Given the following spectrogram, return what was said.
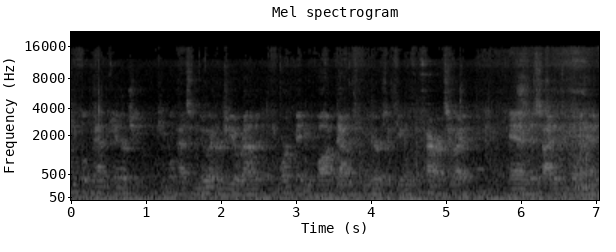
people who had the energy. People had some new energy around it that weren't maybe bogged down from years of dealing with parents, right? And decided to go ahead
